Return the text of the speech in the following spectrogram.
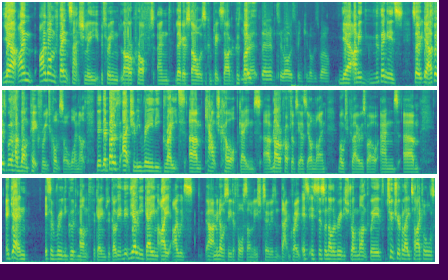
Yeah, I'm I'm on the fence actually between Lara Croft and Lego Star Wars: A Complete Saga because both Yeah, they're the two I was thinking of as well. Yeah, I mean the thing is, so yeah, I suppose we'll have one pick for each console. Why not? They're, they're both actually really great um, couch co-op games. Um, Lara Croft obviously has the online multiplayer as well, and um, again, it's a really good month for games with gold. The, the, only game I I would. I mean, obviously, the Force Unleashed 2 isn't that great. It's, it's just another really strong month with two AAA titles,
